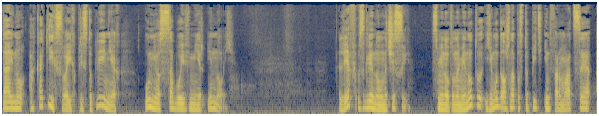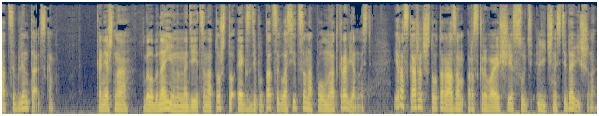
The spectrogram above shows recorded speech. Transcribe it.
Тайну о каких своих преступлениях – унес с собой в мир иной. Лев взглянул на часы. С минуту на минуту ему должна поступить информация о Цеблентальском. Конечно, было бы наивным надеяться на то, что экс-депутат согласится на полную откровенность и расскажет что-то разом раскрывающее суть личности Давишина,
